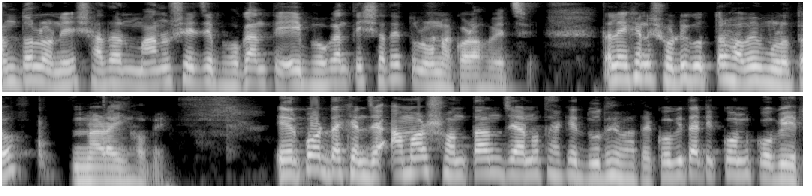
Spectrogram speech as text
আন্দোলনে সাধারণ মানুষের যে ভোগান্তি, এই ভোগান্তির সাথে তুলনা করা হয়েছে। তাহলে এখানে সঠিক উত্তর হবে মূলত নাড়াই হবে। এরপর দেখেন যে, আমার সন্তান যেন থাকে দুধে ভাতে। কবিতাটি কোন কবির?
